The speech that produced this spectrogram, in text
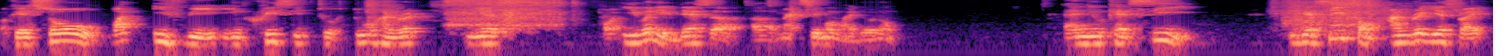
Okay, so what if we increase it to 200 years or even if there's a, a maximum, I don't know. And you can see, you can see from 100 years, right?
